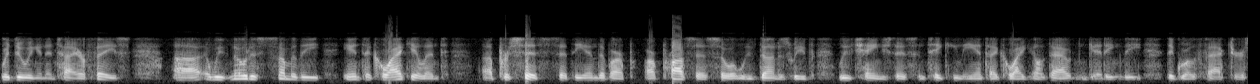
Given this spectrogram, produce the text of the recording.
we're we're doing an entire face. Uh, and we've noticed some of the anticoagulant uh, persists at the end of our our process. So what we've done is we've we've changed this and taking the anticoagulant out and getting the the growth factors.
